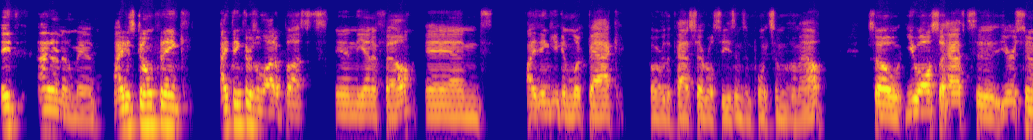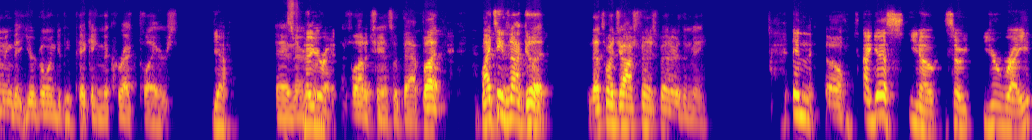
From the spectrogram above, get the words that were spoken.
it, I don't know, man. I just don't think. I think there's a lot of busts in the NFL, and I think you can look back over the past several seasons and point some of them out. So you also have to. You're assuming that you're going to be picking the correct players. Yeah. And there's, No, you're right. there's a lot of chance with that. But my team's not good. That's why Josh finished better than me. And So I guess you know. So you're right.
